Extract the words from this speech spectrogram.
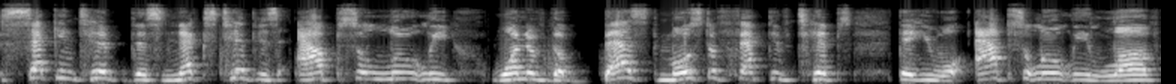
second tip, this next tip is absolutely one of the best, most effective tips that you will absolutely love.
